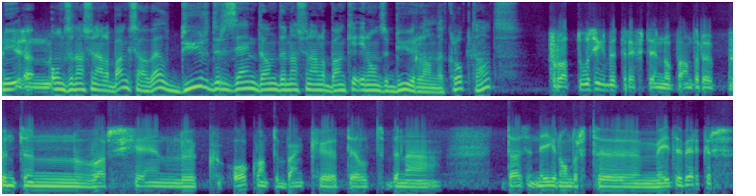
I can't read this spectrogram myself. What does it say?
Nu, een- eh, onze Nationale Bank zou wel duurder zijn dan de nationale banken in onze buurlanden. Klopt dat? Voor wat toezicht betreft en op andere punten waarschijnlijk ook, want de bank eh, telt bijna 1900 eh, medewerkers.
